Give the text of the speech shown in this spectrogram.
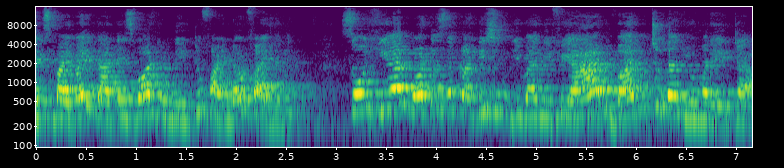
x by y that is what you need to find out finally. So here what is the condition given if we add 1 to the numerator.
